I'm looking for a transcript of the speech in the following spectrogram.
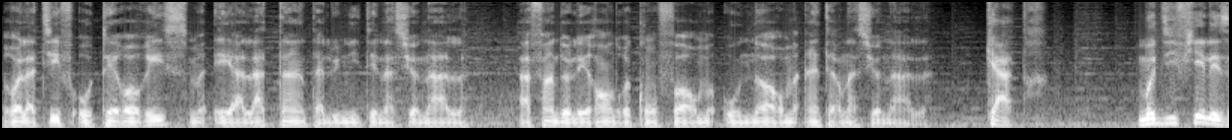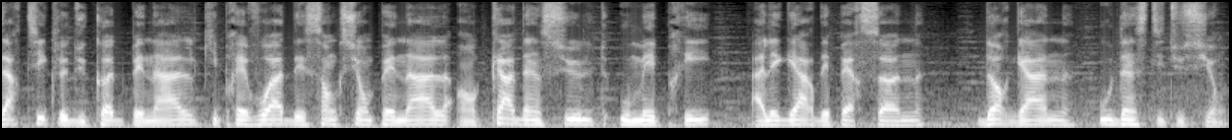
relatifs au terrorisme et à l'atteinte à l'unité nationale afin de les rendre conformes aux normes internationales. 4 modifier les articles du Code pénal qui prévoient des sanctions pénales en cas d'insulte ou mépris à l'égard des personnes, d'organes ou d'institutions.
